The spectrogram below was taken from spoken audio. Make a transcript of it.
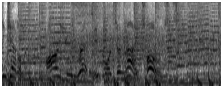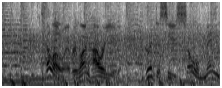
and gentlemen, are you ready for tonight's hosts? Hello, everyone. How are you? Good to see so many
